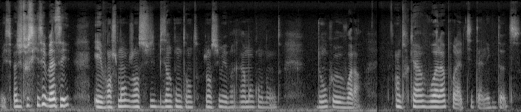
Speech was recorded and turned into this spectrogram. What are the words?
Mais c'est pas du tout ce qui s'est passé. Et franchement, j'en suis bien contente. J'en suis mais vraiment contente. Donc euh, voilà. En tout cas, voilà pour la petite anecdote.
